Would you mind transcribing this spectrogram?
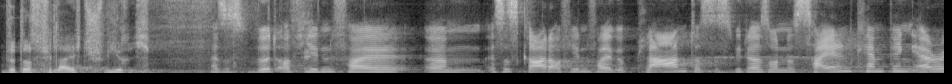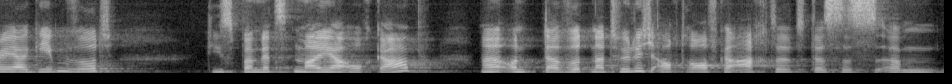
wird das vielleicht schwierig. Also es wird auf jeden Fall, ähm, es ist gerade auf jeden Fall geplant, dass es wieder so eine Silent Camping Area geben wird, die es beim letzten Mal ja auch gab. Ne? Und da wird natürlich auch darauf geachtet, dass es ähm,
